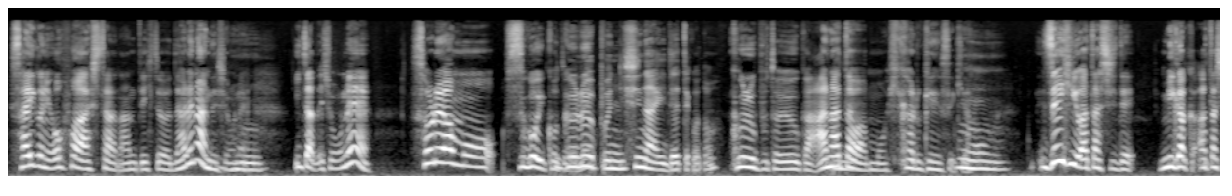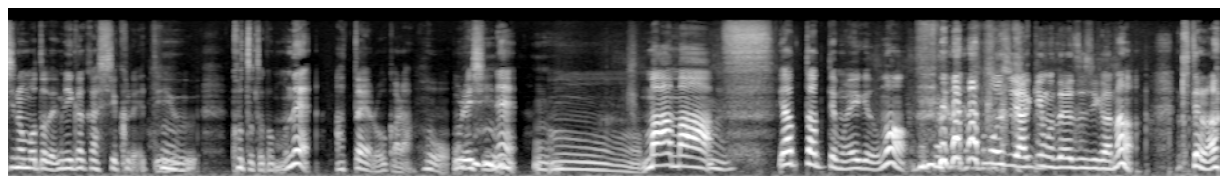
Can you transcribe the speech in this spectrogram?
最後にオファーしたなんて人は誰なんでしょうね、うん。いたでしょうね。それはもうすごいことよね、グループにしないでってこと？グループというかあなたはもう光る原石だ、うん。ぜひ私で磨か私のもとで磨かしてくれっていううこととかもねあったやろうから。嬉しいね。ううん。ん。まあまあ、うん。やったってもええけどな。もし秋元康がな来たら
